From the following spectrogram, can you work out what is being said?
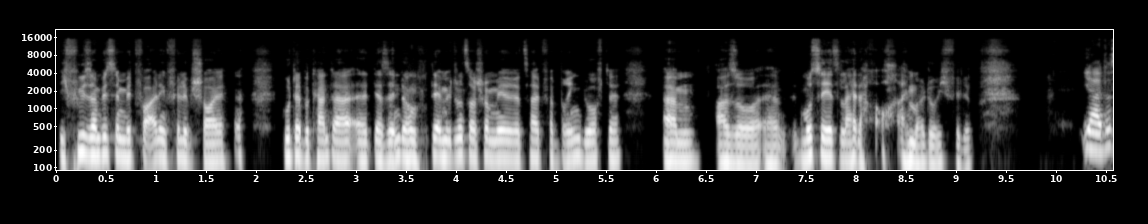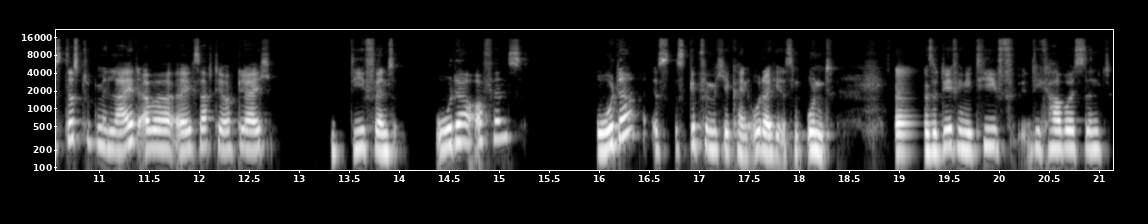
ich fühle so ein bisschen mit, vor allen Dingen Philipp Scheu, guter Bekannter äh, der Sendung, der mit uns auch schon mehrere Zeit verbringen durfte. Ähm, also äh, musste jetzt leider auch einmal durch, Philipp. Ja, das, das tut mir leid, aber äh, ich sag dir auch gleich, Defense oder Offense. Oder, es, es gibt für mich hier kein Oder, hier ist ein Und. Also definitiv, die Cowboys sind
